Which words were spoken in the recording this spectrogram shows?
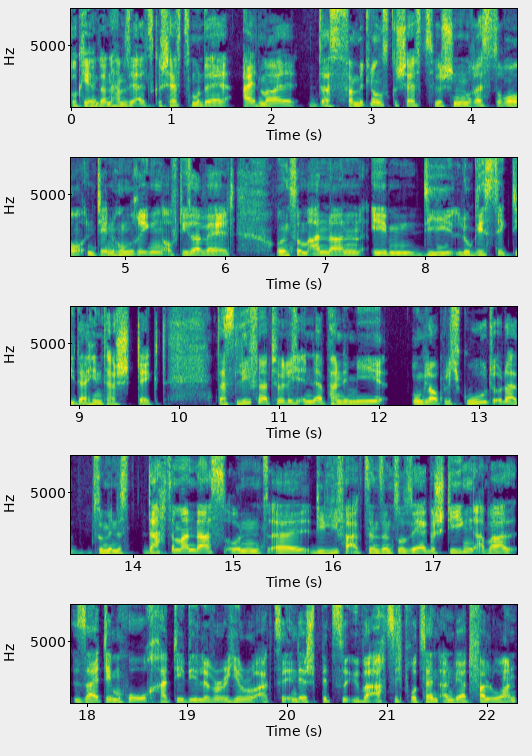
Okay, und dann haben Sie als Geschäftsmodell einmal das Vermittlungsgeschäft zwischen Restaurant und den Hungrigen auf dieser Welt und zum anderen eben die Logistik, die dahinter steckt. Das lief natürlich in der Pandemie unglaublich gut oder zumindest dachte man das und äh, die Lieferaktien sind so sehr gestiegen, aber seit dem Hoch hat die Delivery Hero Aktie in der Spitze über 80 Prozent an Wert verloren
